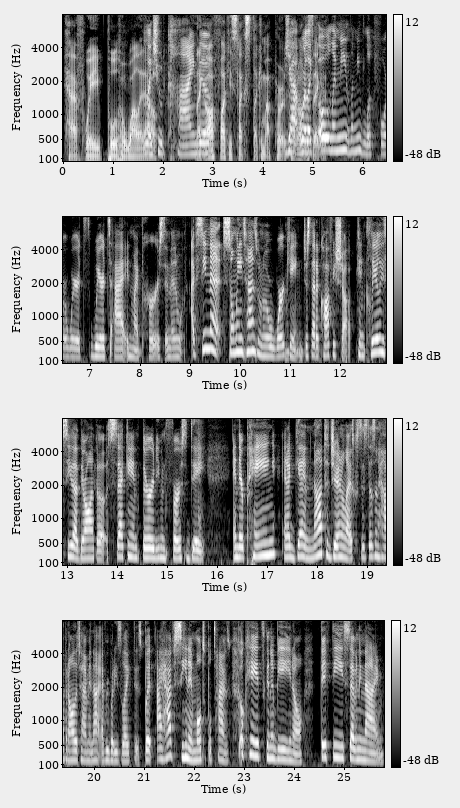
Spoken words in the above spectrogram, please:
halfway pull her wallet Like out, Like she would kind like of like oh fuck, it's like stuck in my purse. yeah, Hold or like, oh, let me let me look for where it's where it's at in my purse. And then I've seen that so many times when we were working just at a coffee shop. You can clearly see that they're on like a second, third, even first date. And they're paying, and again, not to generalize because this doesn't happen all the time and not everybody's like this, but I have seen it multiple times. Okay, it's gonna be, you know, 50, 79.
